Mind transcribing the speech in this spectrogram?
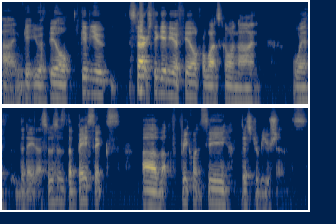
uh, and get you a feel, give you, starts to give you a feel for what's going on with the data. So this is the basics of frequency distributions.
